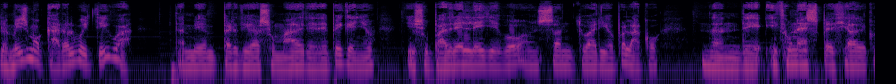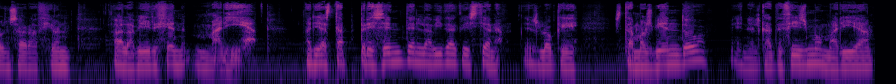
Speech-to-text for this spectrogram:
Lo mismo Carol Boitigua también perdió a su madre de pequeño y su padre le llevó a un santuario polaco donde hizo una especial consagración a la Virgen María. María está presente en la vida cristiana, es lo que estamos viendo en el catecismo, María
